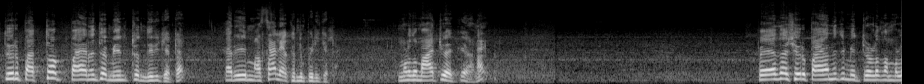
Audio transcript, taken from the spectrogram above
ഇതൊരു പത്തോ പതിനഞ്ചോ മിനിറ്റ് ഒന്ന് ഇരിക്കട്ടെ. കാരണം ഈ മസാലയൊക്കെ ഒന്ന് പിടിക്കട്ടെ. നമ്മളത് മാറ്റി വെക്കുകയാണ്. ഇപ്പോൾ ഏകദേശം ഒരു പതിനഞ്ച് മിനിറ്റോളം നമ്മൾ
